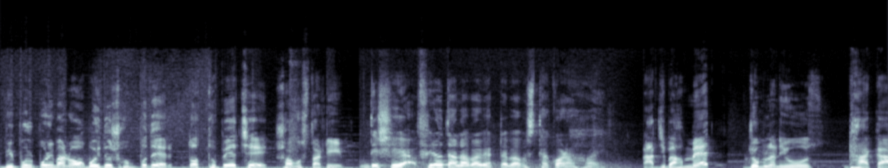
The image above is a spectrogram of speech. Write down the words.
বিপুল পরিমাণ অবৈধ সম্পদের তথ্য পেয়েছে সংস্থাটি। দেশে ফেরত আনাবার একটা ব্যবস্থা করা হয়। রাজীব আহমেদ যমুনা নিউজ ঢাকা।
